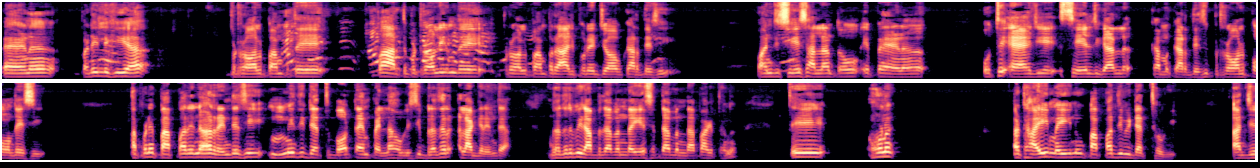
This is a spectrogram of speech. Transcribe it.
ਭੈਣ ਪੜ੍ਹੀ ਲਿਖੀ ਆ, ਪੈਟਰੋਲ ਪੰਪ ਤੇ ਭਾਰਤ ਪੈਟਰੋਲੀਅਮ ਦੇ ਪੈਟਰੋਲ ਪੰਪ ਰਾਜਪੁਰੇ ਜੌਬ ਕਰਦੇ ਸੀ। 5-6 ਸਾਲਾਂ ਤੋਂ ਇਹ ਭੈਣ ਉੱਥੇ ਐਜ ਏ ਸੇਲਜ਼ ਗਰਲ ਕੰਮ ਕਰਦੇ ਸੀ, ਪੈਟਰੋਲ ਪਾਉਂਦੇ ਸੀ। ਆਪਣੇ ਪਾਪਾ ਦੇ ਨਾਲ ਰਹਿੰਦੇ ਸੀ, ਮੰਮੀ ਦੀ ਡੈਥ ਬਹੁਤ ਟਾਈਮ ਪਹਿਲਾਂ ਹੋ ਗਈ ਸੀ ਬ੍ਰਦਰ ਅਲੱਗ ਰਹਿੰਦਾ। ਬ੍ਰਦਰ ਵੀ ਰੱਬ ਦਾ ਬੰਦਾ ਹੀ ਹੈ, ਸਿੱਧਾ ਬੰਦਾ ਭਗਤ ਹਨ। ਤੇ ਹੁਣ 28 ਮਈ ਨੂੰ ਪਾਪਾ ਦੀ ਵੀ ਡੈਥ ਹੋ ਗਈ। ਅੱਜ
